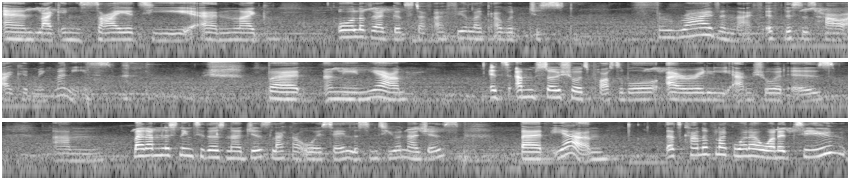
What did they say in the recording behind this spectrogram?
and like anxiety and like all of that good stuff. I feel like I would just thrive in life if this is how I could make monies. but I mean, yeah it's I'm so sure it's possible. I really am sure it is. Um, but I'm listening to those nudges, like I always say, listen to your nudges. But yeah, that's kind of like what I wanted to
